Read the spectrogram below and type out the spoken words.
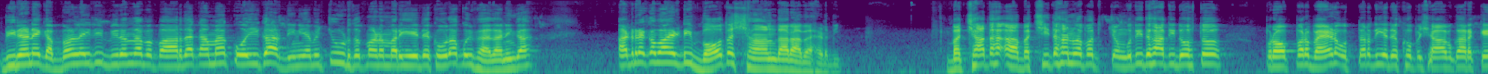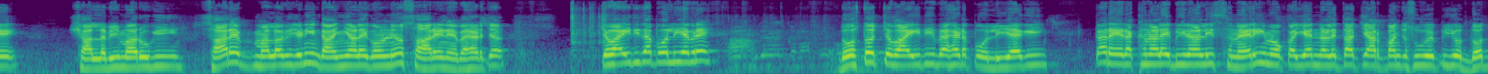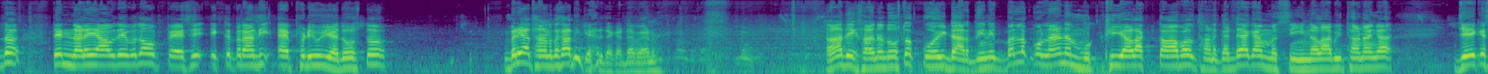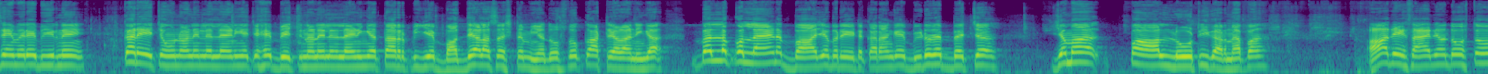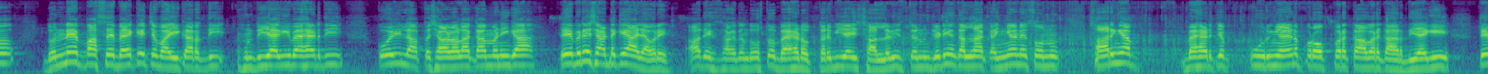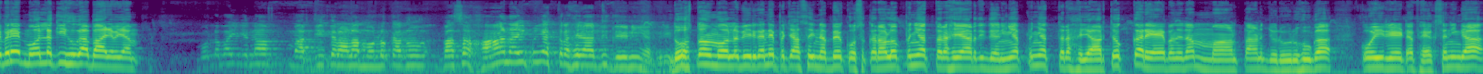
ਵੀਰਾਂ ਨੇ ਗੱਬਣ ਲਈ ਦੀ, ਵੀਰਾਂ ਦਾ ਵਪਾਰ ਦਾ ਕੰਮ ਹੈ। ਕੋਈ ਘਰ ਦੀ ਨਹੀਂ, ਐਵੇਂ ਝੂਠ ਤੋਂ ਪਣ ਮਰੀਏ ਦੇਖੋ, ਉਹਦਾ ਕੋਈ ਫਾਇਦਾ ਨਹੀਂਗਾ ਅਡਰ ਕੁਆਲਿਟੀ ਬਹੁਤ ਸ਼ਾਨਦਾਰ ਆ ਬਹਿੜ ਦੀ। ਬੱਚਾ ਤਾਂ ਅ, ਬੱਚੀ ਤੁਹਾਨੂੰ ਆਪਾਂ ਚੁੰਗਦੀ ਦਿਖਾਤੀ ਦੋਸਤੋ। ਪ੍ਰੋਪਰ ਬਹਿੜ ਉਤਰਦੀ ਹੈ ਦੇਖੋ ਪਿਸ਼ਾਬ ਕਰਕੇ। ਛੱਲ ਵੀ ਮਾਰੂਗੀ। ਸਾਰੇ ਮੰਨ ਲਓ ਵੀ ਜਿਹੜੀਆਂ ਗਾਈਆਂ ਵਾਲੇ ਗੁਣ ਨੇ ਉਹ ਸਾਰੇ ਨੇ ਬਹਿੜ 'ਚ। ਚਵਾਈ ਦੀ ਤਾਂ ਪੋਲੀ ਹੈ ਵੀਰੇ? ਦੋਸਤੋ ਚਵਾਈ ਦੀ ਬਹਿੜ ਪੋਲੀ ਹੈਗੀ। ਘਰੇ ਰੱਖਣ ਵਾਲੇ ਵੀਰਾਂ ਲਈ ਸੁਨਹਿਰੀ ਮੌਕਾ ਹੀ ਹੈ ਨਾਲੇ ਤਾਂ 4-5 ਸੂਏ ਪੀਓ ਦੁੱਧ ਤੇ ਨਾਲੇ ਆਪਦੇ ਵਧਾਓ ਪੈਸੇ ਇੱਕ ਤਰ੍ਹਾਂ ਦੀ ਐਫਡੀ ਹੋਈ ਹੈ ਦੋਸਤੋ। ਵੀਰੇ ਆ ਥਾਣ ਦਿਖਾ ਦੀ ਕਿਹੜਾ ਜਿਹਾ ਕੱਢਿਆ ਬਹਿਣ ਆਹ ਦੇਖ ਸਕਦੇ ਹੋ ਦੋਸਤੋ, ਕੋਈ ਡਰਦੀ ਨਹੀਂ, ਬਿਲਕੁਲ ਐਨ ਮੁੱਠੀ ਵਾਲਾ ਕਾਬਲ ਥਣ ਕੱਢਿਆ ਗਾ ਮਸ਼ੀਨ ਵਾਲਾ ਵੀ ਥਾਣਾਗਾ ਜੇ ਕਿਸੇ ਮੇਰੇ ਵੀਰ ਨੇ ਘਰੇ ਚੋਣ ਵਾਲੇ ਨੇ ਲੈਣੀ ਹੈ, ਚਾਹੇ ਵੇਚਣ ਵਾਲੇ ਨੇ ਲੈਣੀ ਹੈ, ਤਾਂ ਰੁਪਈਏ ਵਾਧੇ ਵਾਲਾ ਸਿਸਟਮ ਹੀ ਆ ਦੋਸਤੋ, ਘਾਟੇ ਵਾਲਾ ਨਹੀਂਗਾ ਬਿਲਕੁਲ ਲੈਣ ਬਾਜਬ ਰੇਟ ਕਰਾਂਗੇ, ਵੀਡੀਓ ਦੇ ਵਿੱਚ ਜਮਾ ਭਾਲ ਲੋਟ ਹੀ ਕਰਨਾ ਆਪਾਂ। ਆਹ ਦੇਖ ਸਕਦੇ ਹੋ ਦੋਸਤੋ, ਦੋਨੇ ਪਾਸੇ ਬਹਿ ਕੇ ਚਵਾਈ ਕਰਦੀ, ਹੁੰਦੀ ਹੈਗੀ ਬਹਿੜ ਦੀ। ਕੋਈ ਲੱਤ ਛਾੜ ਵਾਲਾ ਕੰਮ ਨਹੀਂਗਾ ਤੇ ਵੀਰੇ ਛੱਡ ਕੇ ਆ ਜਾ ਉਰੇ। ਆਹ ਦੇਖ ਸਕਦੇ ਹੋ ਦੋਸਤੋ ਬਹਿੜ ਉੱਤਰ ਵੀ ਆਈ ਸੱਲ ਵੀ ਤੈਨੂੰ ਜਿਹੜੀਆਂ ਗੱਲਾਂ ਕਹੀਆਂ ਨੇ ਤੁਹਾਨੂੰ ਸਾਰੀਆਂ ਬਹਿੜ 'ਚ ਪੂਰੀਆਂ ਐਨ ਪ੍ਰੋਪਰ ਕਵਰ ਕਰਦੀ ਹੈਗੀ। ਤੇ ਵੀਰੇ ਮੁੱਲ ਕੀ ਹੋਊਗਾ ਬਾਜਬ ਜਾਂ ਮੁੱਲ ਬਾਈ ਜਿੰਨਾ ਮਰਜ਼ੀ ਕਰਾ ਲਾ ਮੁੱਲ ਕਰਨ ਨੂੰ ਬਸ ਹਾਂ ਨਾ ਹੀ 75000 ਦੀ ਦੇਣੀ ਆ ਵੀਰੇ। ਦੋਸਤੋ ਮੁੱਲ ਵੀਰ ਕਹਿੰਦੇ 85 90 ਕੁਛ ਕਰਾ ਲਓ 75000 ਦੀ ਦੇਣੀ ਆ 75000 ਚੋਂ ਘਰੇ ਆਏ ਬੰਦੇ ਦਾ ਮਾਣ ਤਾਣ ਜ਼ਰੂਰ ਹੋਊਗਾ। ਕੋਈ ਰੇਟ ਫਿਕਸ ਨਹੀਂਗਾ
